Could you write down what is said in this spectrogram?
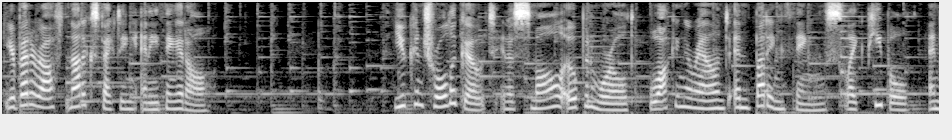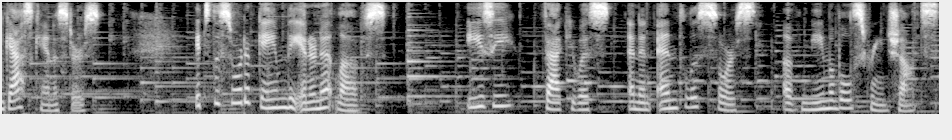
you're better off not expecting anything at all. You control a goat in a small open world, walking around and butting things like people and gas canisters. It's the sort of game the internet loves. Easy, vacuous, and an endless source of memeable screenshots.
